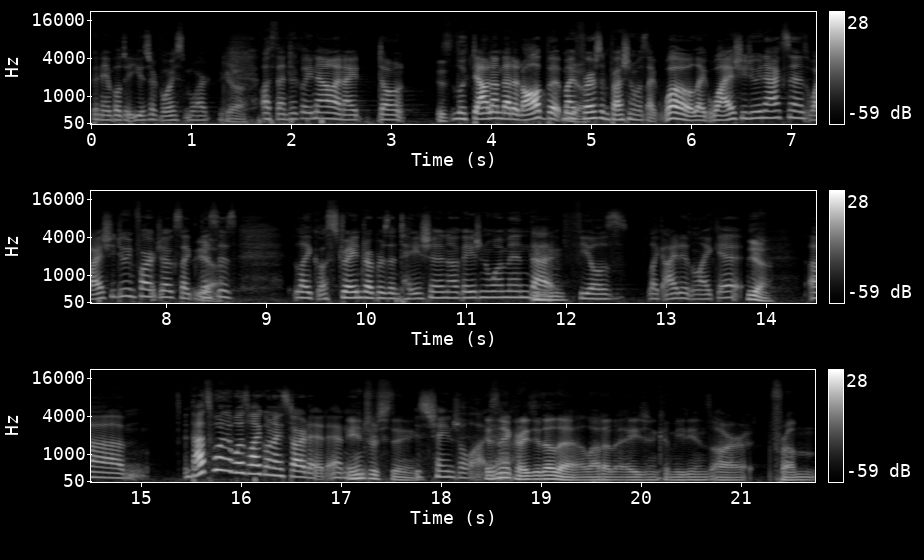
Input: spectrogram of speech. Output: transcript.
been able to use her voice more yeah. authentically now and I don't Is- look down on that at all, but my Yeah. first impression was like, "Whoa, like why is she doing accents? Why is she doing fart jokes? Like this is like a strange representation of Asian women that Mhm. feels like I didn't like it." Yeah. Um that's what it was like when I started and Interesting. it's changed a lot. Isn't it crazy though that a lot of the Asian comedians are from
